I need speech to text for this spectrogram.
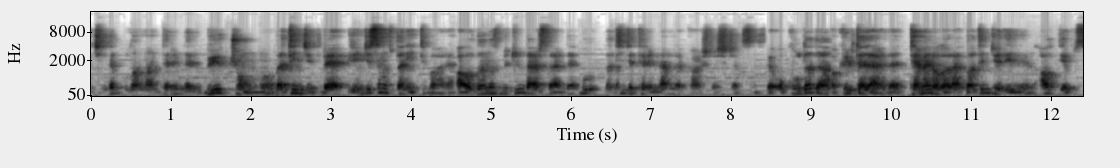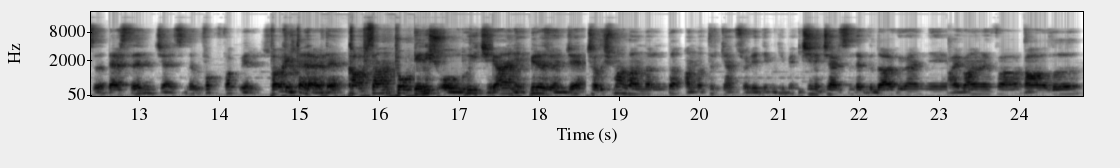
içinde kullanılan terimlerin büyük çoğunluğu Latincedir. Ve birinci sınıftan itibaren aldığınız bütün derslerde bu Latince terimlerle karşılaşacaksınız. Ve okulda da fakültelerde temel olarak Latince dilinin altyapısı derslerin içerisinde ufak ufak verilir. Fakültelerde kapsam çok geniş olduğu için yani biraz önce çalışma alanlarında anlatırken söylediğim gibi için içerisinde gıda güvenliği, hayvan refahı, sağlığı,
